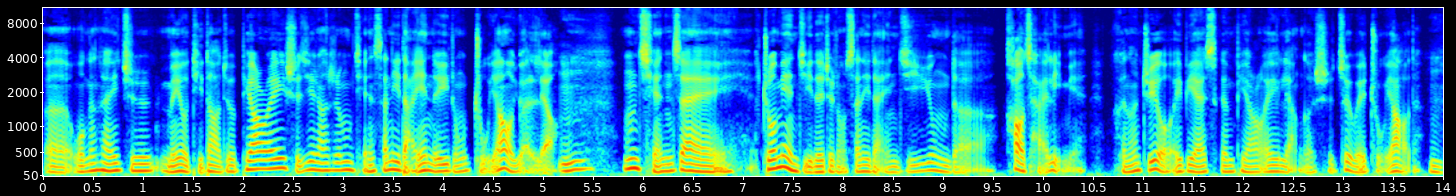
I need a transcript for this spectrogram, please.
呃，我刚才一直没有提到，就 PLA 实际上是目前 3D 打印的一种主要原料。嗯目前在桌面级的这种 3D 打印机用的耗材里面，可能只有 ABS 跟 PLA 两个是最为主要的。嗯，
